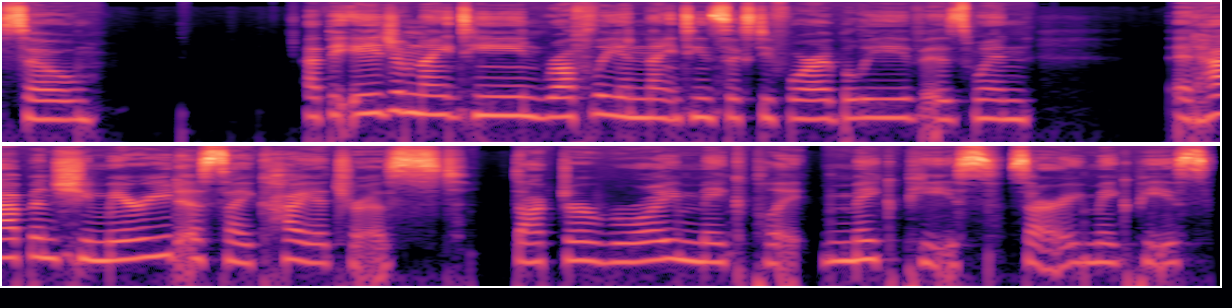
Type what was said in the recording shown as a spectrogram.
So, at the age of 19, roughly in 1964, I believe, is when it happened. She married a psychiatrist, Dr. Roy Makepla- Makepeace. Sorry, Makepeace.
